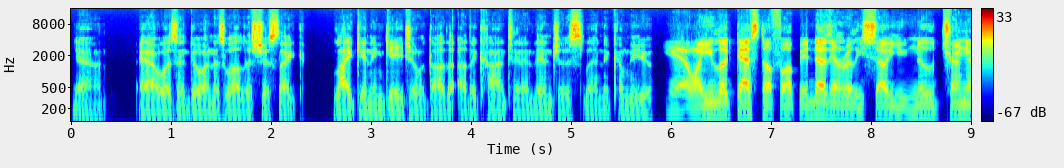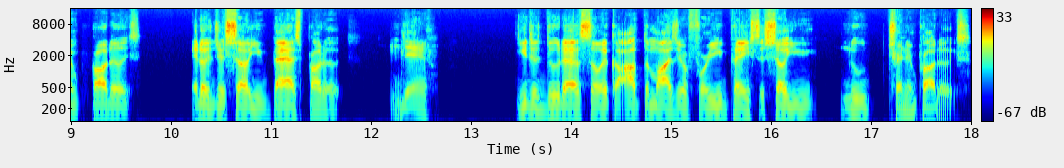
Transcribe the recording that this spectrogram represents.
Yeah. And I wasn't doing as well. It's just like liking, engaging with all the other content and then just letting it come to you. Yeah, when you look that stuff up, it doesn't really show you new trending products. It'll just show you past products. Then you just do that so it can optimize your for you page to show you new trending products.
